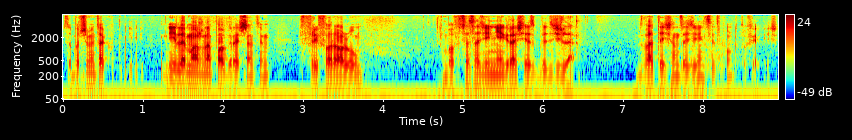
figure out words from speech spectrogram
Zobaczymy tak, ile można pograć na tym free for allu, bo w zasadzie nie gra się zbyt źle. 2900 punktów jakieś.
